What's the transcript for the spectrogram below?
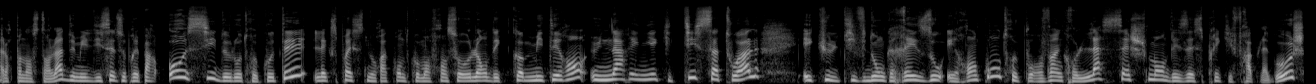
Alors pendant ce temps-là, 2017 se prépare aussi de l'autre côté. L'Express nous raconte comment François Hollande est comme Mitterrand, une araignée qui tisse sa toile et cultive donc réseau et rencontres pour vaincre l'assèchement des esprits qui frappent la gauche.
